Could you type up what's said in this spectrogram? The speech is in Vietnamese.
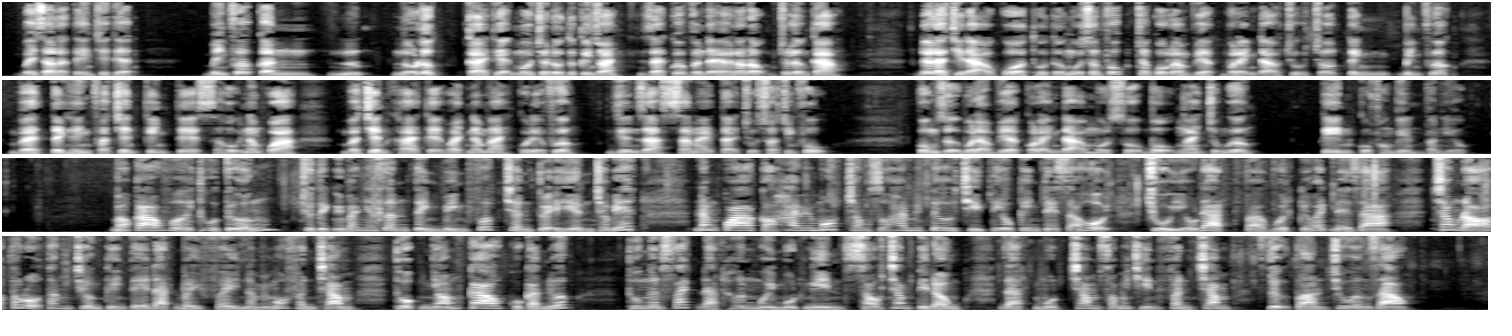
Bây giờ là tin chi tiết. Bình Phước cần nỗ lực cải thiện môi trường đầu tư kinh doanh, giải quyết vấn đề lao động chất lượng cao. Đây là chỉ đạo của Thủ tướng Nguyễn Xuân Phúc trong cuộc làm việc với lãnh đạo chủ chốt tỉnh Bình Phước về tình hình phát triển kinh tế xã hội năm qua và triển khai kế hoạch năm nay của địa phương diễn ra sáng nay tại trụ sở chính phủ. Cùng dự buổi làm việc có lãnh đạo một số bộ ngành trung ương. Tin của phóng viên Văn Hiếu. Báo cáo với Thủ tướng, Chủ tịch Ủy ban nhân dân tỉnh Bình Phước Trần Tuệ Hiền cho biết, năm qua có 21 trong số 24 chỉ tiêu kinh tế xã hội chủ yếu đạt và vượt kế hoạch đề ra, trong đó tốc độ tăng trưởng kinh tế đạt 7,51%, thuộc nhóm cao của cả nước. Thu ngân sách đạt hơn 11.600 tỷ đồng, đạt 169% dự toán trung ương giao.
